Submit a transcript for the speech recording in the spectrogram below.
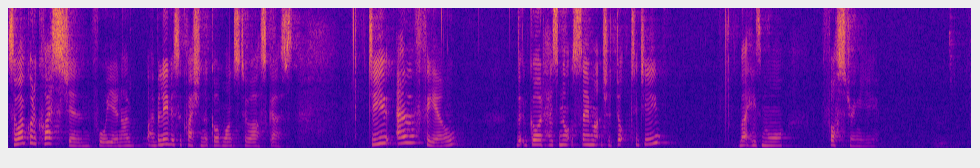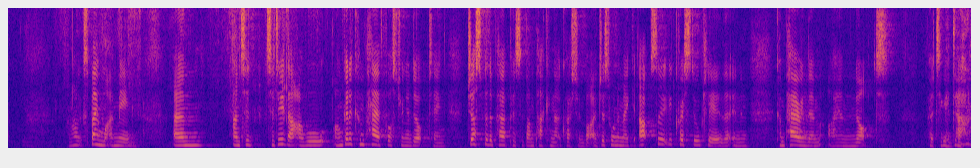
So I've got a question for you, and I, I believe it's a question that God wants to ask us. Do you ever feel that God has not so much adopted you, but He's more fostering you? And I'll explain what I mean. Um, and to, to do that, I will, I'm going to compare fostering and adopting just for the purpose of unpacking that question, but I just want to make it absolutely crystal clear that in comparing them, I am not putting it down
